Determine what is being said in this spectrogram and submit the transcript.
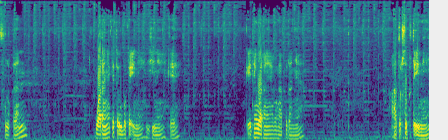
fullkan. Warnanya kita ubah kayak ini di sini oke. Okay. ini warnanya pengaturannya. Atur seperti ini.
